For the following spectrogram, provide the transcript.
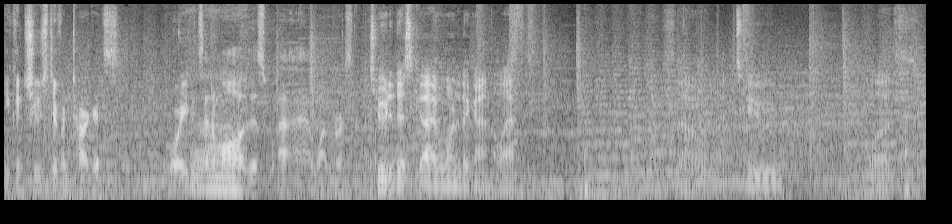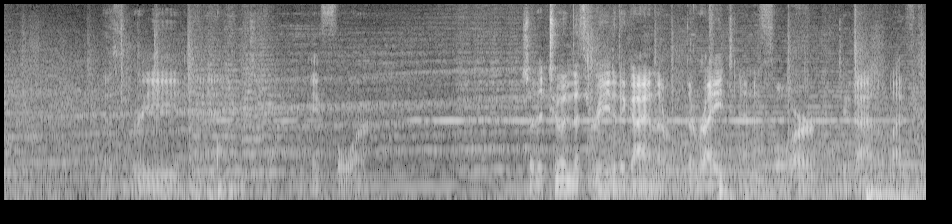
you can choose different targets, or you can send them all at this uh, at one person. Two to this guy, one to the guy on the left. So a two plus a three and a four. So the two and the three to the guy on the, the right, and the four to the guy on the left.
